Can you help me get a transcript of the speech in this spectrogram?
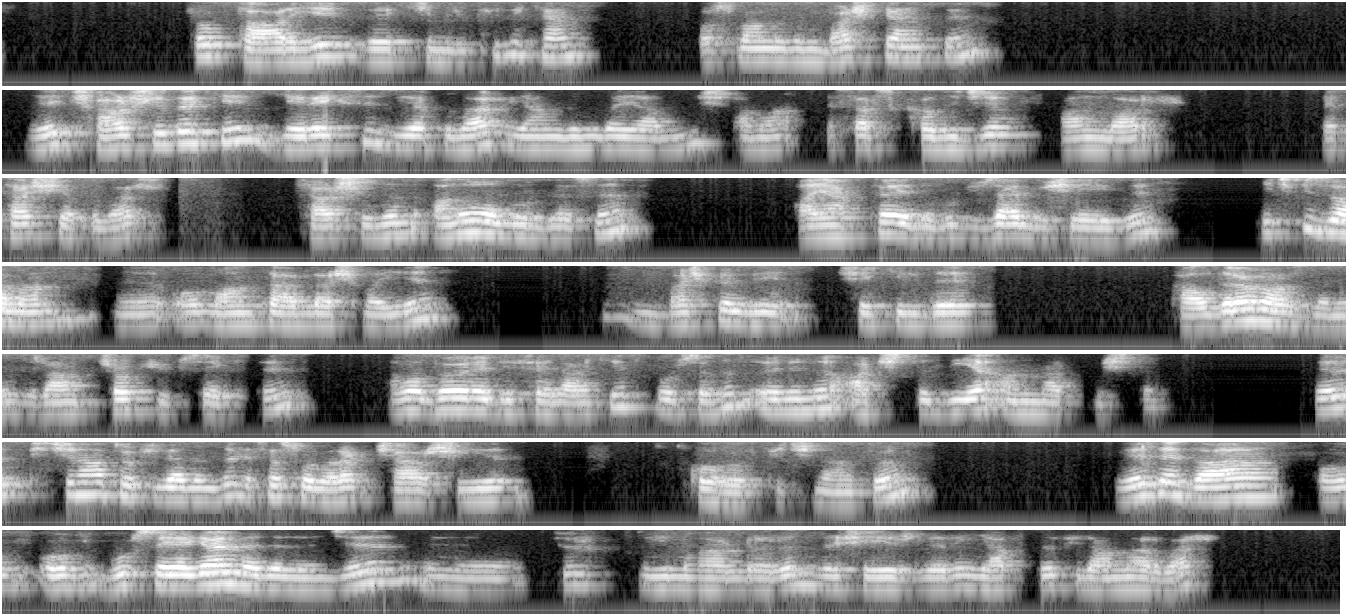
çok tarihi ve kimlikli bir kent. Osmanlı'nın başkenti. Ve çarşıdaki gereksiz yapılar yangında yanmış ama esas kalıcı hanlar ve taş yapılar çarşının ana omurgası ayaktaydı. Bu güzel bir şeydi. Hiçbir zaman e, o mantarlaşmayı başka bir şekilde kaldıramazdınız. Rant çok yüksekti. Ama böyle bir felaket Bursa'nın önünü açtı diye anlatmıştım. Ve Piçinato planında esas olarak çarşıyı korur Piçinato. Ve de daha o, o Bursa'ya gelmeden önce e, Türk mimarların ve şehircilerin yaptığı planlar var.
